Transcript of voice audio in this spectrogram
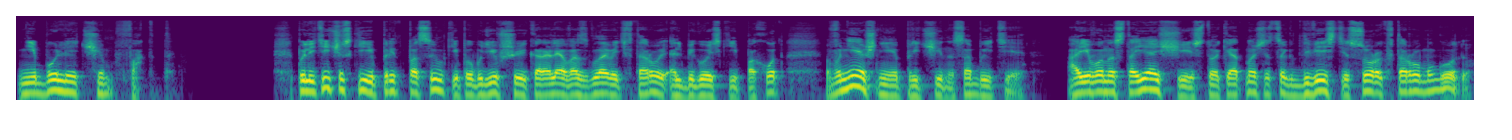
не более чем факт. Политические предпосылки, побудившие короля возглавить второй альбегойский поход, внешние причины события, а его настоящие истоки относятся к 242 году,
